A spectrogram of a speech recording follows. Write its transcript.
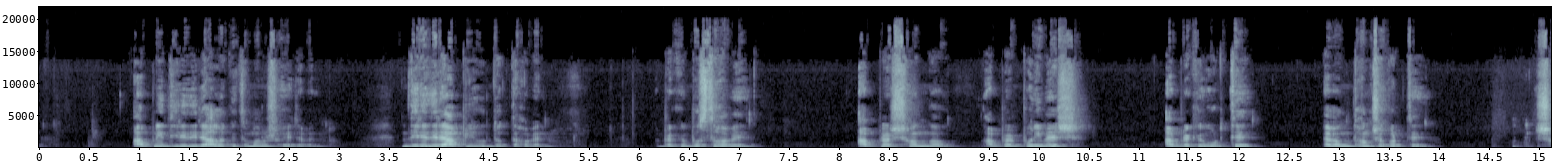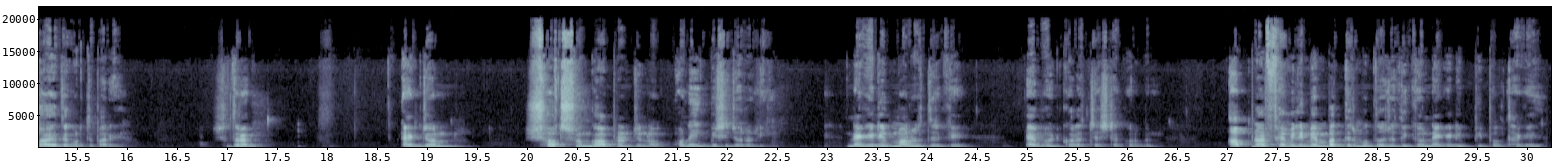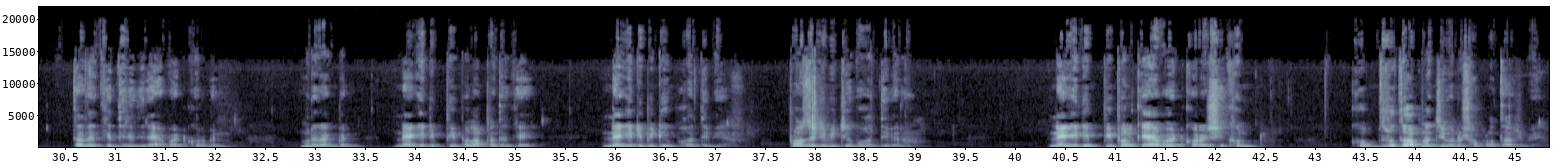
আপনি ধীরে ধীরে আলোকিত মানুষ হয়ে যাবেন। ধীরে ধীরে আপনি উদ্যোক্তা হবেন। আপনাকে বুঝতে হবে, আপনার সঙ্গ, আপনার পরিবেশ আপনাকে উঠতে এবং ধ্বংস করতে সহায়তা করতে পারে। সুতরাং একজন সৎসঙ্গ আপনার জন্য অনেক বেশি জরুরি। নেগেটিভ মানুষদেরকে অ্যাভয়েড করার চেষ্টা করবেন। আপনার ফ্যামিলি মেম্বারদের মধ্যেও যদি কেউ নেগেটিভ পিপল থাকে, তাদেরকে ধীরে ধীরে অ্যাভয়েড করবেন। মনে রাখবেন নেগেটিভ পিপল আপনাদেরকে নেগেটিভিটি উপহার দিবে পজিটিভিটি উপহার দিবে না। নেগেটিভ পিপলকে অ্যাভয়েড করা শিখুন, খুব দ্রুত আপনার জীবনে সফলতা আসবে।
